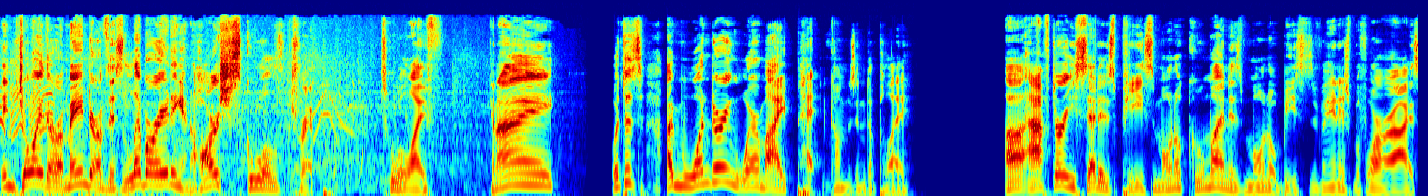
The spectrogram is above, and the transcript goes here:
Enjoy the remainder of this liberating and harsh school trip. School life. Can I... What does... I'm wondering where my pet comes into play. Uh, after he said his piece, Monokuma and his Mono Beasts vanished before our eyes.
